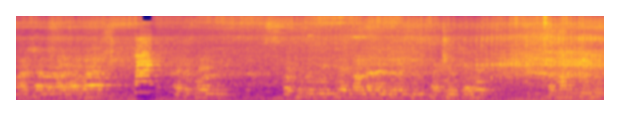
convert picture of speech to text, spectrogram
মাশাআল্লাহ, মারহাবা। এতক্ষণ বক্তব্য দিয়েছেন মাওলানা জুনাইদ সাহেব। সম্মানিত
